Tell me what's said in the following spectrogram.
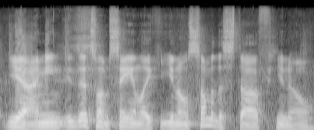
Yeah, I mean that's what I'm saying. Like you know, some of the stuff, you know,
